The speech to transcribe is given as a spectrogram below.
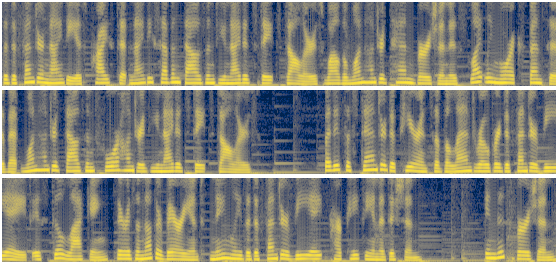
the Defender 90 is priced at 97,000 United States dollars while the 110 version is slightly more expensive at 100,400 United States dollars. But if the standard appearance of the Land Rover Defender V8 is still lacking, there is another variant, namely the Defender V8 Carpathian Edition. In this version,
